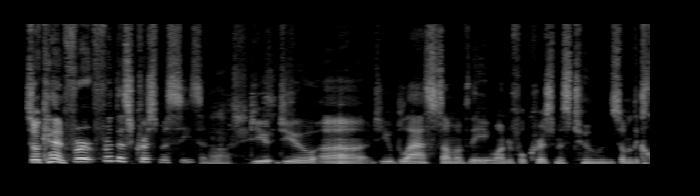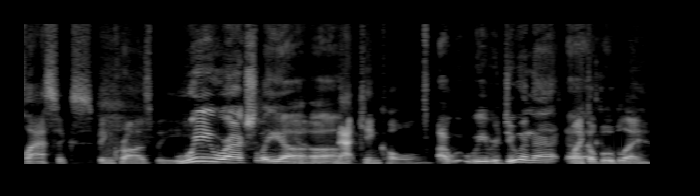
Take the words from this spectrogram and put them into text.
So Ken, for for this Christmas season, Oh, do you do you uh do you blast some of the wonderful Christmas tunes, some of the classics, Bing Crosby? We uh, were actually uh, you know, uh, Nat King Cole, I, we were doing that. Uh, Michael Bublé.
